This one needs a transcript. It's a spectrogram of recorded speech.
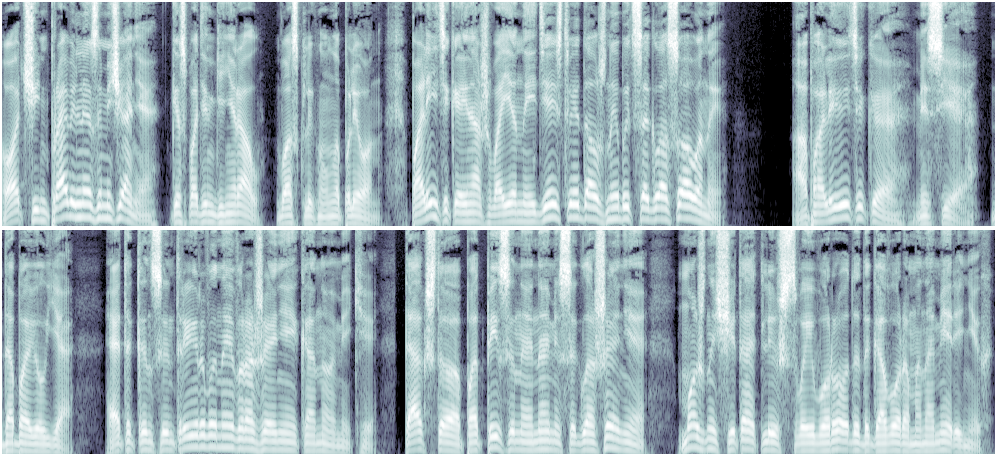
«Очень правильное замечание, господин генерал», — воскликнул Наполеон. «Политика и наши военные действия должны быть согласованы». «А политика, месье», — добавил я, — «это концентрированное выражение экономики. Так что подписанное нами соглашение можно считать лишь своего рода договором о намерениях.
